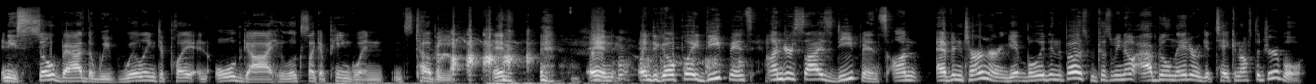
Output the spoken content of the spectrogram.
And he's so bad that we're willing to play an old guy who looks like a penguin, it's Tubby, and and and to go play defense, undersized defense on Evan Turner and get bullied in the post because we know Abdul Nader will get taken off the dribble.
